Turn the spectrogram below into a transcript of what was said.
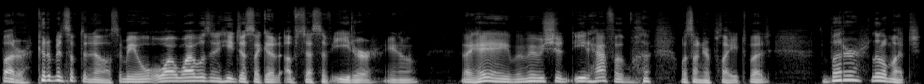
butter could have been something else. I mean, why why wasn't he just like an obsessive eater? You know, like hey, maybe we should eat half of what's on your plate, but the butter a little much.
